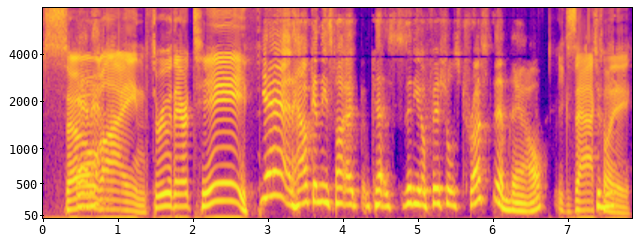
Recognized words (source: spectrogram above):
So and lying through their teeth. Yeah. And how can these uh, city officials trust them now? Exactly.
